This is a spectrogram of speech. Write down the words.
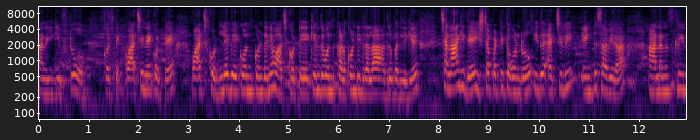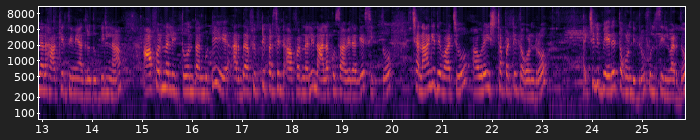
ನಾನು ಈ ಗಿಫ್ಟು ಕೊಟ್ಟೆ ವಾಚನ್ನೇ ಕೊಟ್ಟೆ. ವಾಚ್ ಕೊಡಲೇಬೇಕು ಅಂದ್ಕೊಂಡೇ ವಾಚ್ ಕೊಟ್ಟೆ, ಏಕೆಂದರೆ ಒಂದು ಕಳ್ಕೊಂಡಿದ್ರಲ್ಲ ಅದ್ರ ಬದಲಿಗೆ. ಚೆನ್ನಾಗಿದೆ, ಇಷ್ಟಪಟ್ಟು ತೊಗೊಂಡ್ರು. ಇದು ಆ್ಯಕ್ಚುಲಿ ಎಂಟು ಸಾವಿರ. ನಾನು ಸ್ಕ್ರೀನಲ್ಲಿ ಹಾಕಿರ್ತೀನಿ ಅದರದ್ದು ಬಿಲ್ನ ಆಫರ್ನಲ್ಲಿತ್ತು ಅಂತ ಅಂದ್ಬಿಟ್ಟು ಅರ್ಧ ಫಿಫ್ಟಿ ಪರ್ಸೆಂಟ್ ಆಫರ್ನಲ್ಲಿ ನಾಲ್ಕು ಸಾವಿರಗೆ ಸಿಕ್ತು. ಚೆನ್ನಾಗಿದೆ ವಾಚು. ಅವರೇ ಇಷ್ಟಪಟ್ಟು ತೊಗೊಂಡ್ರು. ಆ್ಯಕ್ಚುಲಿ ಬೇರೆ ತೊಗೊಂಡಿದ್ರು ಫುಲ್ ಸಿಲ್ವರ್ದು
